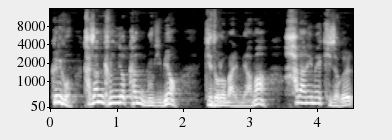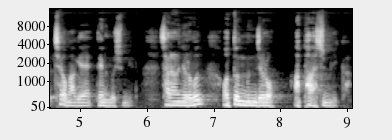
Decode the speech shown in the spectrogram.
그리고 가장 강력한 무기며 기도로 말미암아 하나님의 기적을 체험하게 되는 것입니다. 사랑하는 여러분, 어떤 문제로 아파하십니까?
